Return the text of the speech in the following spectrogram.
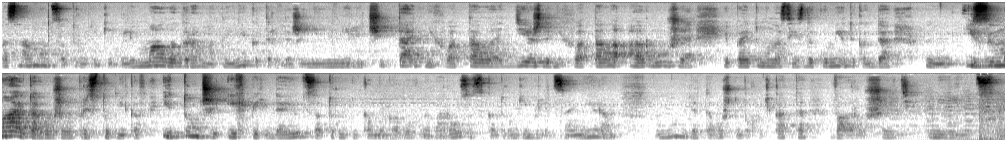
в основном сотрудники были малограмотны, некоторые даже не умели читать, не хватало одежды, не хватало оружия. И поэтому у нас есть документы, когда изымают оружие у преступников и тут же их передают сотрудникам уголовного розыска, другим милиционерам, ну, для того, чтобы хоть как-то вооружить милицию.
